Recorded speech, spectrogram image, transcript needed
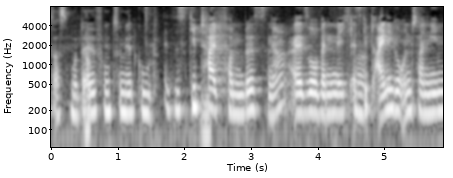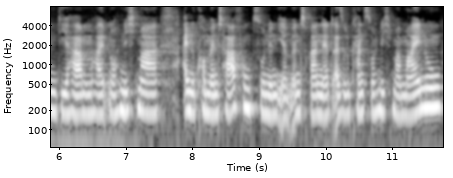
das Modell ja. funktioniert gut. Es gibt halt von bis, ne? Also wenn nicht, es ja. gibt einige Unternehmen, die haben halt noch nicht mal eine Kommentarfunktion in ihrem Intranet. Also du kannst noch nicht mal Meinung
